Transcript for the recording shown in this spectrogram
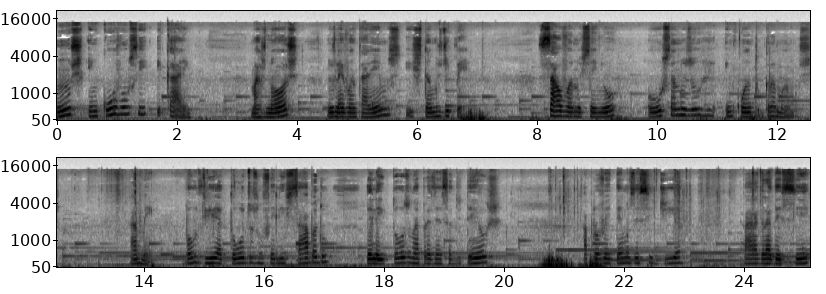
Uns encurvam-se e caem, mas nós nos levantaremos e estamos de pé. Salva-nos, Senhor, ouça-nos enquanto clamamos. Amém. Bom dia a todos, um feliz sábado, deleitoso na presença de Deus. Aproveitemos esse dia para agradecer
